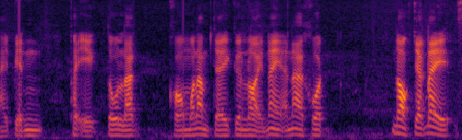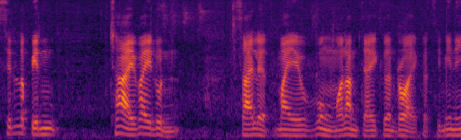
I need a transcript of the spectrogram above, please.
ให้เป็นพระเอกตัวหลัก ของหมอลำใจเกินร้อยในอนาคต นอกจากได้ศิลปินชายวัยรุ่น สายเลือดไม่วงหมอลำใจเกินร้อยกับสิมินี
